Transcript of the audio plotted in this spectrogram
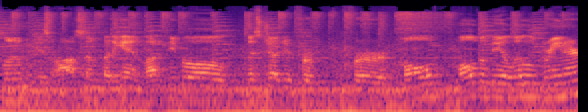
plume is awesome, but again, a lot of people misjudge it for for mold. Mold will be a little greener,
